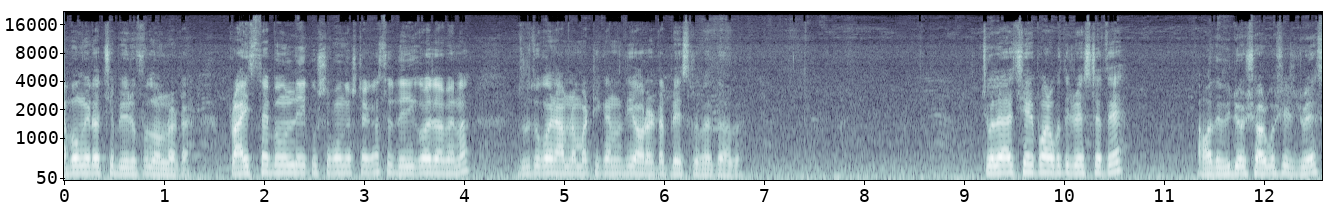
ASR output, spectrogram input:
এবং এটা হচ্ছে বিউটিফুল অন্যটা প্রাইস থাকবে অনলি একুশশো পঞ্চাশ টাকা তো দেরি করা যাবে না। দ্রুত করে নাম, নাম্বার, ঠিকানা দিয়ে অর্ডারটা প্লেস করে ফেলতে হবে। চলে যাচ্ছি এর পরবর্তী ড্রেসটাতে আমাদের ভিডিওর সর্বশেষ ড্রেস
